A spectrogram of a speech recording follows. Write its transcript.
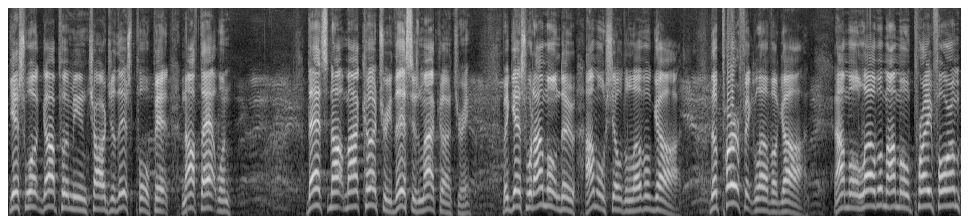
Guess what? God put me in charge of this pulpit, not that one. That's not my country. This is my country. But guess what I'm going to do? I'm going to show the love of God, the perfect love of God. And I'm going to love them, I'm going to pray for them.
